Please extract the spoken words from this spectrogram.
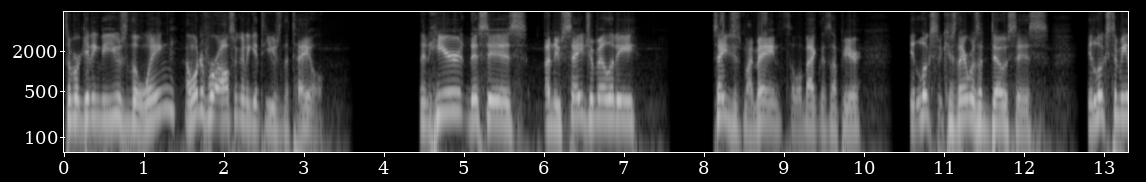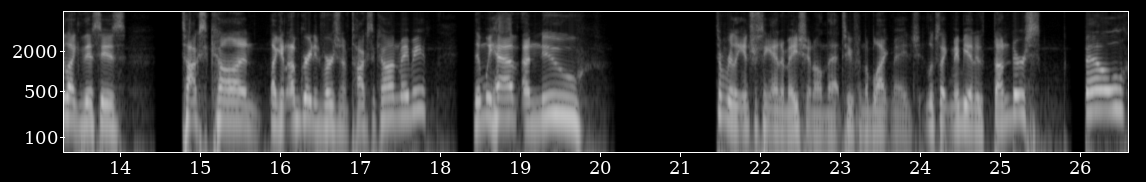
So we're getting to use the wing. I wonder if we're also going to get to use the tail. Then here, this is a new Sage ability. Sage is my main, so we'll back this up here. It looks, because there was a Dosis, it looks to me like this is Toxikon, like an upgraded version of Toxikon, maybe. Then we have a new It's a really interesting animation on that too from the Black Mage. It looks like maybe a new Thunder spell.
